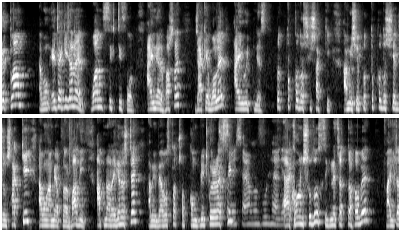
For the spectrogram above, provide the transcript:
দেখলাম এবং এটা কি জানেন? ওয়ান সিক্সটি ফোর আইনের ভাষায় যাকে বলে আই উইটনেস প্রত্যক্ষদর্শী সাক্ষী। আমি সেই প্রত্যক্ষদর্শী একজন সাক্ষী এবং আমি আপনার বাদী। আপনার এগেনস্টে আমি ব্যবস্থা সব কমপ্লিট করে রাখছি। এখন শুধু সিগনেচারটা হবে ফাইলটা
